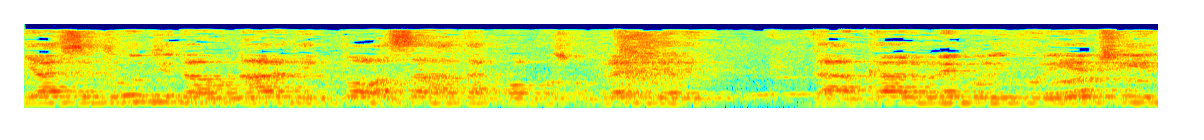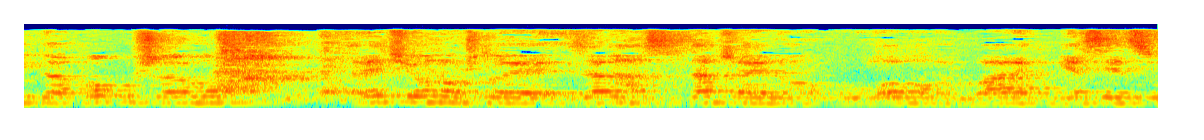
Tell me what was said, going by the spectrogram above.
Ja ću se truti da u narednih pola sata, koliko smo predvidjeli, da kažem nekoliko riječi, da pokušamo reći ono što je za nas značajno u ovom Mubarek mjesecu,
